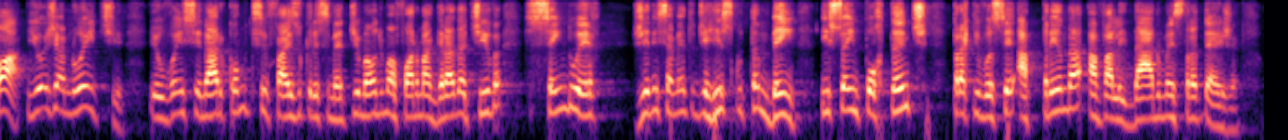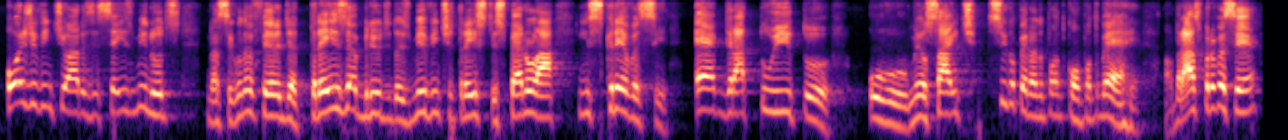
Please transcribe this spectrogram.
Ó, e hoje à noite eu vou ensinar como que se faz o crescimento de mão de uma forma gradativa, sem doer Gerenciamento de risco também. Isso é importante para que você aprenda a validar uma estratégia. Hoje, 20 horas e 6 minutos, na segunda-feira, dia 3 de abril de 2023, te espero lá. Inscreva-se, é gratuito. O meu site, sigaoperando.com.br. Um abraço para você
